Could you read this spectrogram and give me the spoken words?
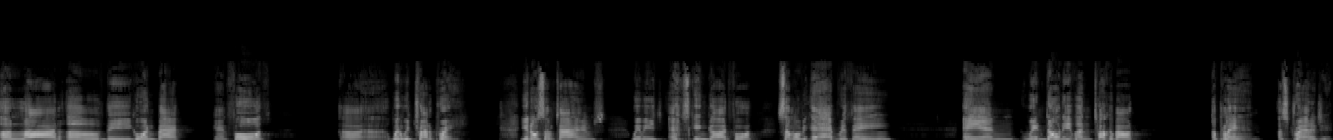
a lot of the going back and forth, uh, when we try to pray. You know, sometimes we be asking God for some of everything, and we don't even talk about a plan, a strategy.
